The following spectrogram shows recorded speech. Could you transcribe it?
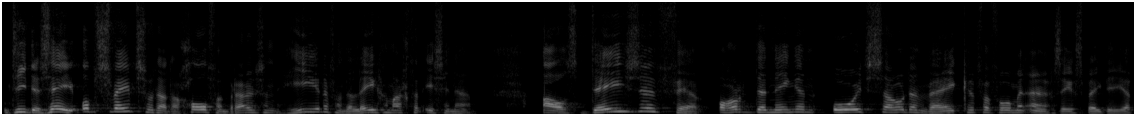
Die de zee opzweept, zodat een golf van bruisen, heren van de legermachten is zijn naam. Als deze verordeningen ooit zouden wijken voor mijn aangezicht, spreekt de Heer,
